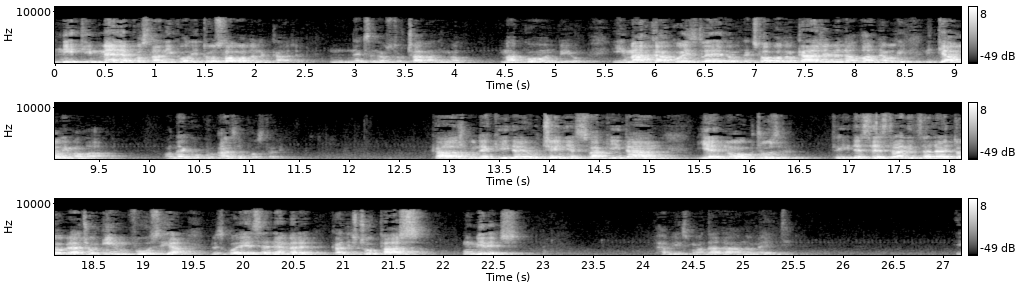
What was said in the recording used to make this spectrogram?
niti mene poslanik voli. To slobodno ne kaže. Nek se ne ustručava ni malo. Ma ko on bio. I ma kako izgledao. Nek slobodno kaže mene Allah ne voli, niti ja volim Allaha. Onaj ko Kur'an zapostavi. Kažu neki da je učenje svaki dan jednog džuza. 30 stranica da je to braćo infuzija bez koje se ne mere. Kad iščupaš, umireš. Pa mi smo onda davno meti. I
